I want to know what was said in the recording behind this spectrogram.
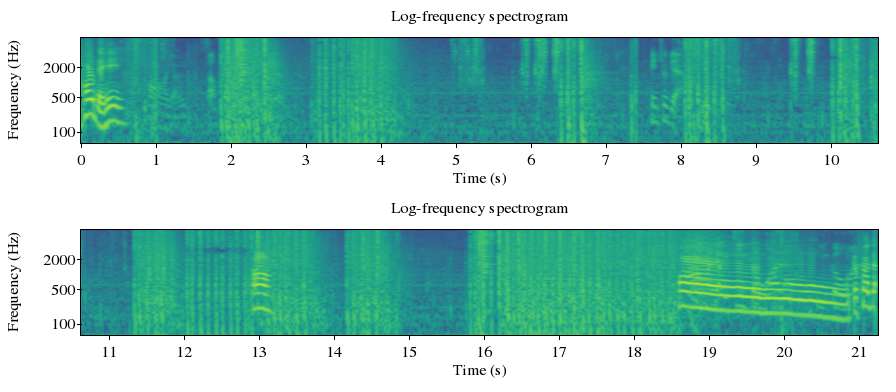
အဟုတ်တယ်ဟေးဟောရောက်စောက်ပေါ်ဖင်ချွပြဟောဟော တစ်ဖက်က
